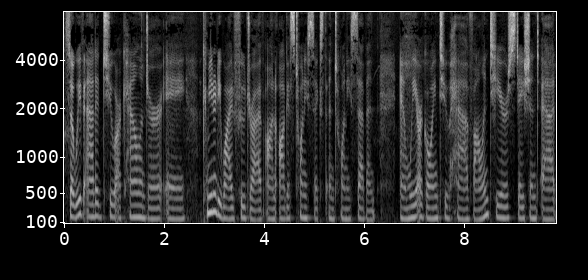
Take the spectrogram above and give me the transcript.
So we've added to our calendar a community wide food drive on August 26th and 27th. And we are going to have volunteers stationed at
